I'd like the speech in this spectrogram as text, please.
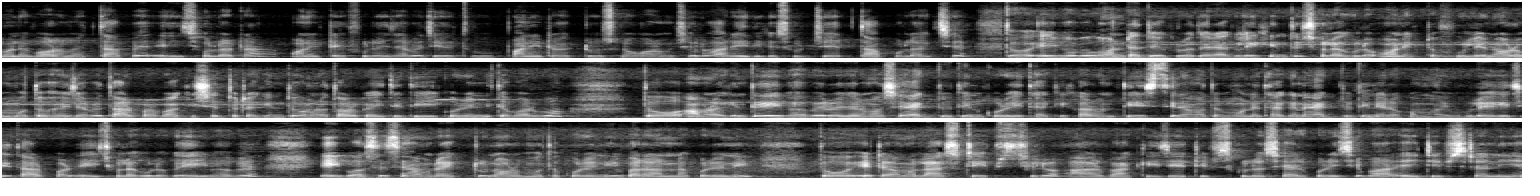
মানে গরমের তাপে এই ছোলাটা অনেকটাই ফুলে যাবে, যেহেতু পানিটাও একটু উষ্ণ গরম ছিল আর এইদিকে সূর্যের তাপও লাগছে। তো এইভাবে ঘণ্টা দুয়েক রোদে রাখলেই কিন্তু ছোলাগুলো অনেকটা ফুলে নরম মতো হয়ে যাবে। তারপর বাকি সেদ্ধটা কিন্তু আমরা তরকারিতে দিয়েই করে নিতে পারব। তো আমরা কিন্তু এইভাবে রোজার মাসে এক দুদিন করেই থাকি, কারণ তিরিশ দিন আমাদের মনে থাকে না, এক দুদিন এরকম হয়, ভুলে গেছি। তারপর এই ছোলাগুলোকে এইভাবে, এই প্রসেসে আমরা একটু নরম মতো করে নিই বা রান্না করে নিই। তো এটা আমার লাস্ট টিপস ছিল। আর বাকি যে টিপসগুলো শেয়ার করেছি বা এই টিপসটা নিয়ে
